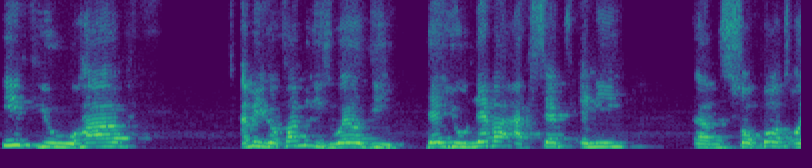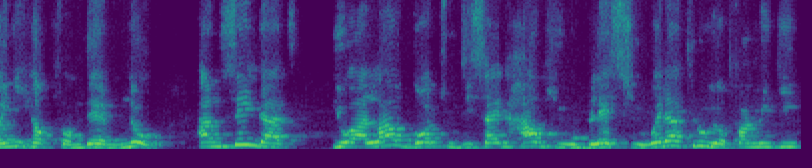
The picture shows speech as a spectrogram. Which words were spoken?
if you have, I mean, if your family is wealthy, then you never accept any um, support or any help from them. No, I'm saying that you allow God to decide how He will bless you, whether through your family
